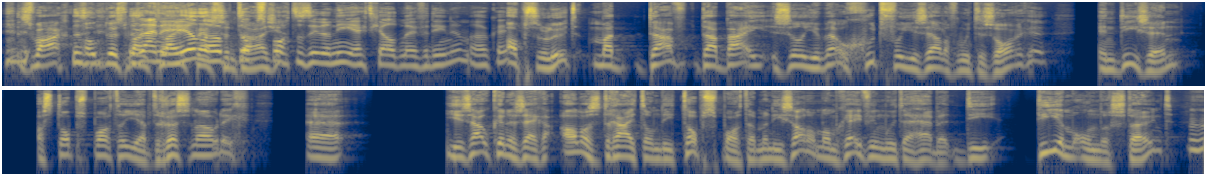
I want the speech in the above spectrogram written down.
zwaar, ook dus er zijn een klein hele hoop percentage. topsporters die er niet echt geld mee verdienen, maar oké. Absoluut. Maar daar, daarbij zul je wel goed voor jezelf moeten zorgen. In die zin, als topsporter, je hebt rust nodig. Eh, je zou kunnen zeggen, alles draait om die topsporter. Maar die zal een omgeving moeten hebben die, die hem ondersteunt. Mhm.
